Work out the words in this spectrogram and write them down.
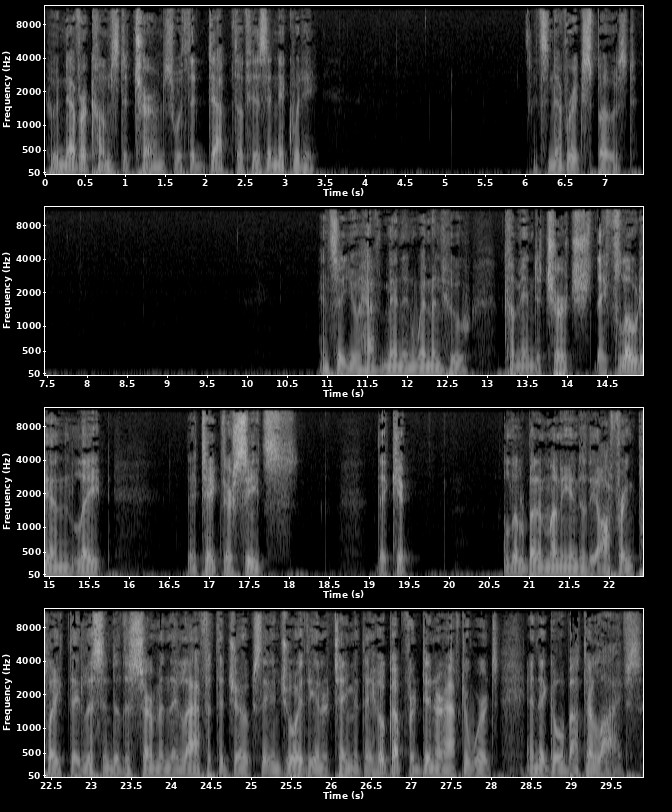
who never comes to terms with the depth of his iniquity. It's never exposed. And so you have men and women who come into church, they float in late, they take their seats, they kick a little bit of money into the offering plate, they listen to the sermon, they laugh at the jokes, they enjoy the entertainment, they hook up for dinner afterwards, and they go about their lives.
